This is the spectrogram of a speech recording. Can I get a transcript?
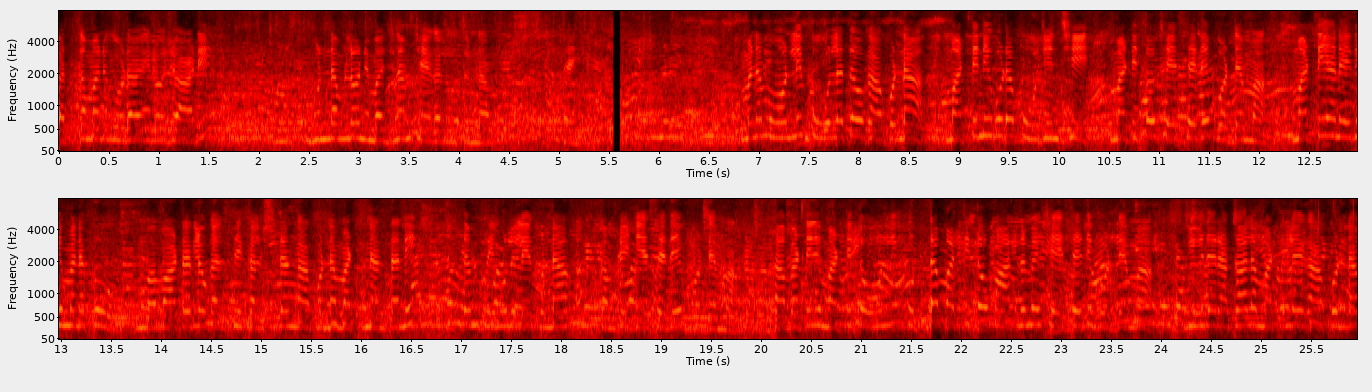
బతుకమ్మను కూడా ఈరోజు ఆడి గుండంలో నిమజ్జనం చేయగలుగుతున్నాం థ్యాంక్ యూ మనం ఓన్లీ పువ్వులతో కాకుండా మట్టిని కూడా పూజించి మట్టితో చేసేదే బొడ్డెమ్మ. మట్టి అనేది మనకు వాటర్లో కలిసి కలుషితం కాకుండా మట్టిని అంతని మొత్తం క్రిములు లేకుండా కంప్లీట్ చేసేదే బొడ్డెమ్మ. కాబట్టి మట్టితో ఓన్లీ పుట్ట మట్టితో మాత్రమే చేసేది బొడ్డెమ్మ. వివిధ రకాల మట్టిలే కాకుండా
